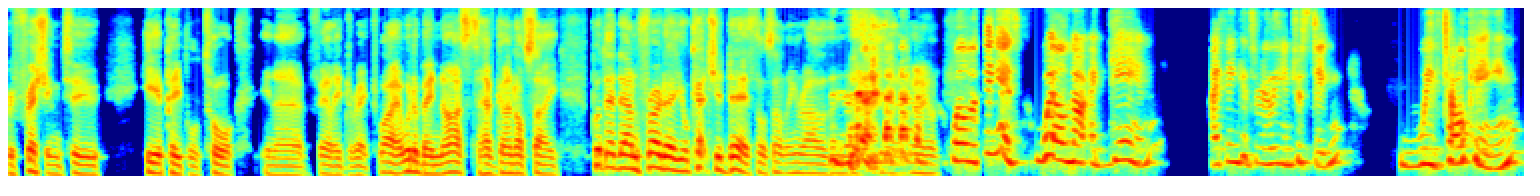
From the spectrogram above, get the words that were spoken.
refreshing to hear people talk in a fairly direct way. It would have been nice to have Gandalf say, "Put that down, Frodo. You'll catch your death," or something, rather than just, you know, going on. Well, the thing is, well, no, again, I think it's really interesting with Tolkien.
